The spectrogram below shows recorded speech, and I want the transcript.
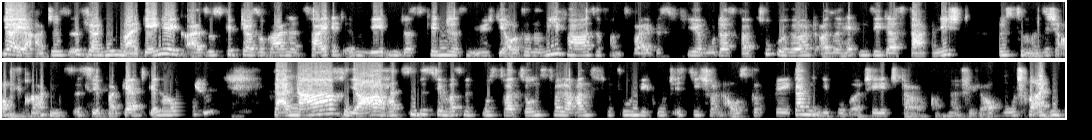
Ja, ja, das ist ja nun mal gängig. Also es gibt ja sogar eine Zeit im Leben des Kindes, nämlich die Autonomiephase von zwei bis vier, wo das dazugehört. Also hätten Sie das da nicht, müsste man sich auch fragen, was ist hier verkehrt gelaufen. Danach, ja, hat es ein bisschen was mit Frustrationstoleranz zu tun. Wie gut ist die schon ausgeprägt? Dann in die Pubertät, da kommt natürlich auch Wut rein.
